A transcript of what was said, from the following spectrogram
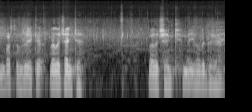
Бачите, вже яке величеньке. Величеньке. Ми його видаляємо.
